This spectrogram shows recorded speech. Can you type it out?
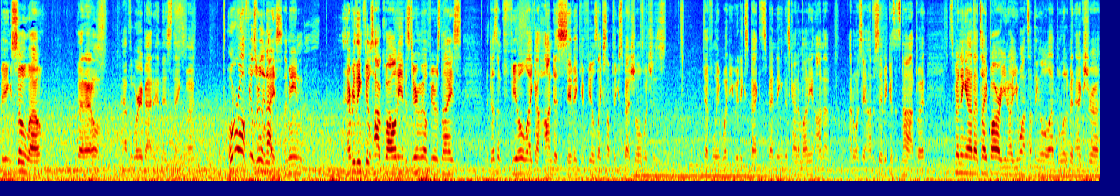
being so low that I don't have to worry about it in this thing, but overall it feels really nice. I mean, everything feels high quality, the steering wheel feels nice. It doesn't feel like a Honda Civic, it feels like something special, which is definitely what you would expect spending this kind of money on a I don't want to say Honda Civic because it's not, but spending on a Type R, you know, you want something a little up, a little bit extra,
